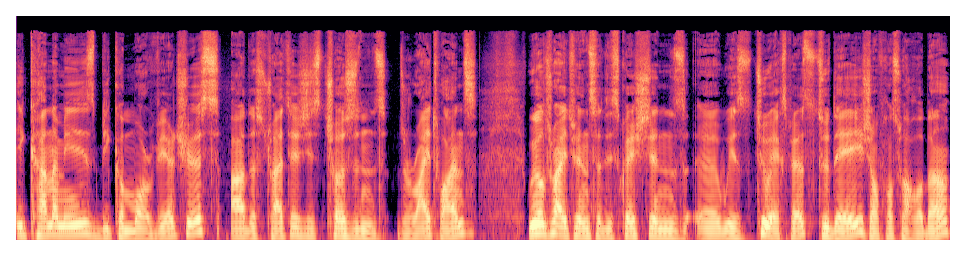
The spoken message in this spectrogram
economies become more virtuous? Are the strategies chosen the right ones? We'll try to answer these questions uh, with two experts today Jean Francois Robin,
